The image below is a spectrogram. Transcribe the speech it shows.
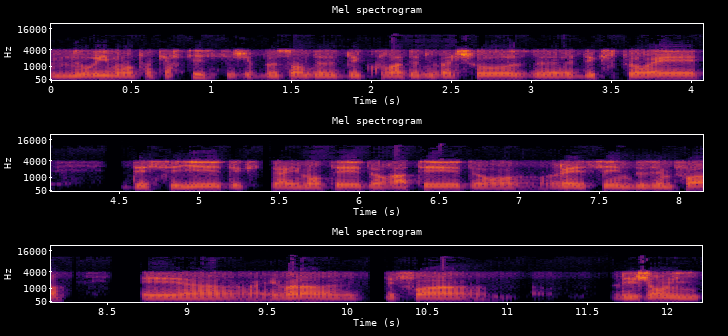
nourrit, moi, en tant qu'artiste. J'ai besoin de découvrir de nouvelles choses, de- d'explorer, d'essayer, d'expérimenter, de rater, de réessayer une deuxième fois. Et, euh, et voilà, des fois, les gens, ils,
